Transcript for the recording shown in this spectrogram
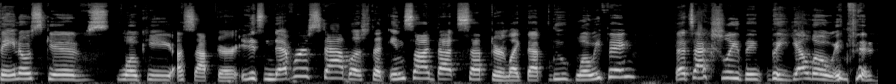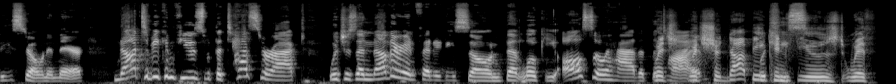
Thanos gives Loki a scepter. It is never established that inside that scepter, like that blue glowy thing, that's actually the the yellow Infinity Stone in there. Not to be confused with the Tesseract, which is another Infinity Stone that Loki also had at the which time. which should not be confused with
